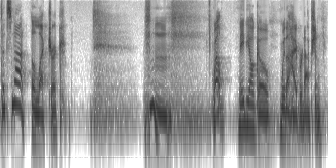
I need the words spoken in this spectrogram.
that's not electric? Hmm. Well, maybe I'll go with a hybrid option.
